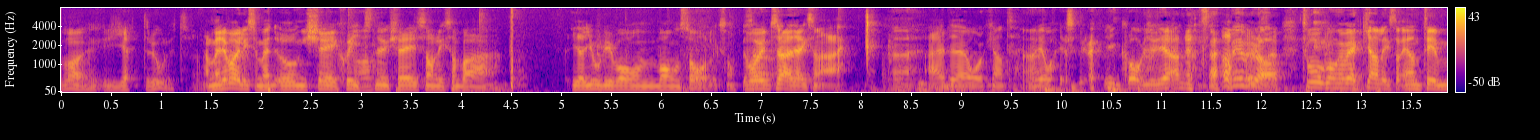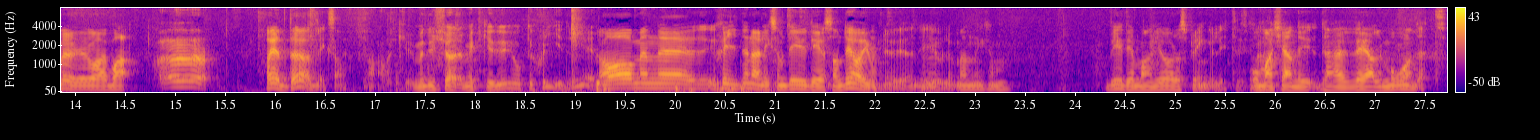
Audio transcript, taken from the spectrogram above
var jätteroligt. Ja, men det var ju liksom en ung tjej, skitsnygg tjej som liksom bara... Jag gjorde ju vad hon, vad hon sa liksom. Det var ju inte så här liksom, nej. Nej, det orkar jag inte. Men jag, var, jag gav ju järnet. Det är bra. Två gånger i veckan, liksom, en timme. Det var bara... "Ugh." Jag helt död liksom. Fan kul. Men du körde mycket. Du åkte skidor och grejer. Ja, men eh, skidorna liksom, det är ju det som det har gjort nu i julen. Men liksom, det är det man gör och springer lite. Och man känner ju det här välmåendet.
